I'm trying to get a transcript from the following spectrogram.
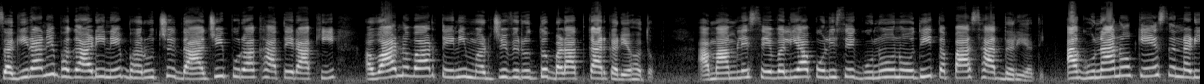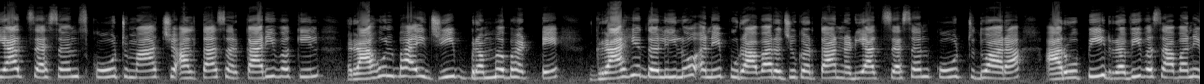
સગીરાને ભગાડીને ભરૂચ દાજીપુરા ખાતે રાખી અવારનવાર તેની મરજી વિરુદ્ધ બળાત્કાર કર્યો હતો. આ મામલે સેવલિયા પોલીસે ગુનો નોંધી તપાસ હાથ ધરી હતી. આ ગુનાનો કેસ નડિયાદ સેશન્સ કોર્ટમાં ચાલતા સરકારી વકીલ રાહુલભાઈ જી બ્રહ્મભટ્ટે ગ્રાહ્ય દલીલો અને પુરાવા રજૂ કરતા નડિયાદ સેશન કોર્ટ દ્વારા આરોપી રવિ વસાવાને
